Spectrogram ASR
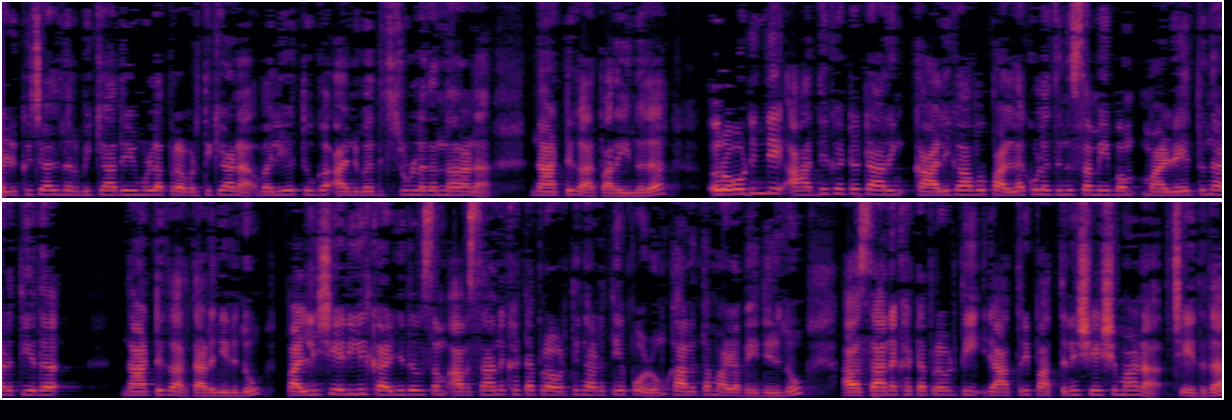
അഴുക്കുചാൽ നിർമ്മിക്കാതെയുമുള്ള പ്രവൃത്തിക്കാണ് വലിയ തുക അനുവദിച്ചിട്ടുള്ളതെന്നാണ് നാട്ടുകാർ പറയുന്നത്. റോഡിന്റെ ആദ്യഘട്ട ടാറിംഗ് കാളികാവ് പള്ളക്കുളത്തിന് സമീപം മഴയത്ത് നടത്തിയത് നാട്ടുകാർ തടഞ്ഞിരുന്നു. പള്ളിശ്ശേരിയിൽ കഴിഞ്ഞ ദിവസം അവസാനഘട്ട പ്രവൃത്തി നടത്തിയപ്പോഴും കനത്ത മഴ പെയ്തിരുന്നു. അവസാനഘട്ട പ്രവൃത്തി രാത്രി പത്തിന് ശേഷമാണ് ചെയ്തത്.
